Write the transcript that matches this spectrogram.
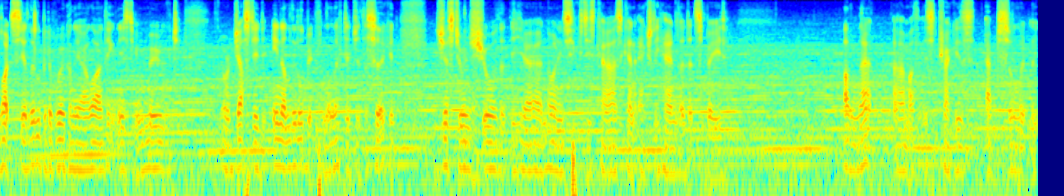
I'd like to see a little bit of work on the AI line. I think it needs to be moved or adjusted in a little bit from the left edge of the circuit just to ensure that the uh, 1960s cars can actually handle it at speed. Other than that, um, I think this track is absolutely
